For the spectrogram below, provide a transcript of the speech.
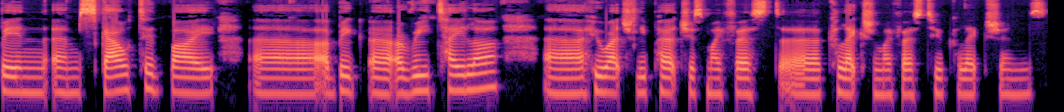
been um, scouted by uh, a big uh, a retailer uh, who actually purchased my first uh, collection, my first two collections.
